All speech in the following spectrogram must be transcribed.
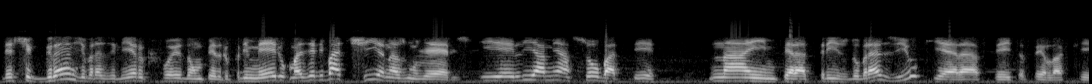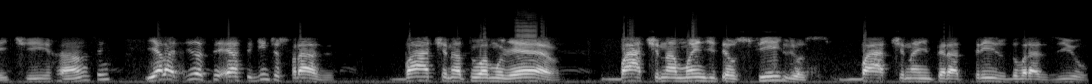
deste grande brasileiro que foi Dom Pedro I, mas ele batia nas mulheres e ele ameaçou bater na imperatriz do Brasil, que era feita pela Kate Hansen, e ela diz as, as seguintes frases: bate na tua mulher, bate na mãe de teus filhos, bate na imperatriz do Brasil.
